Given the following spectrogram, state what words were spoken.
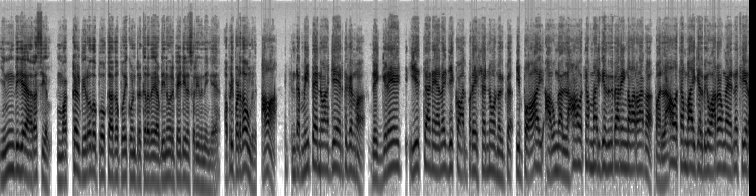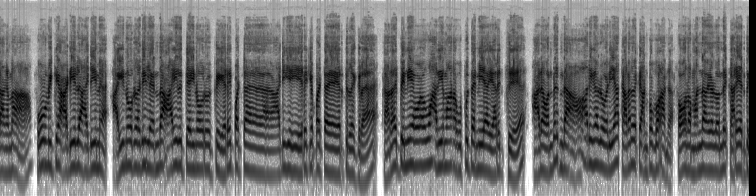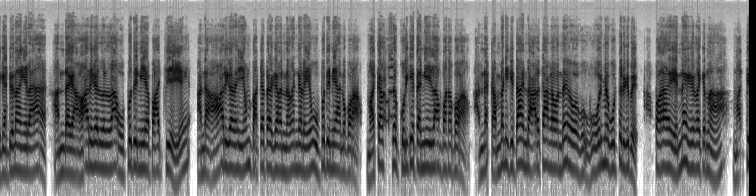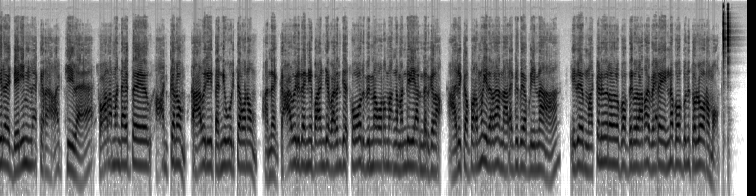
இந்திய அரசியல் மக்கள் விரோத போக்காக போய் கொண்டிருக்கிறது அப்படின்னு ஒரு பேட்டியில சொல்லியிருந்தீங்க. அப்படிப்பட்டதா உங்களுக்கு? ஆமா. இந்த மீத்தேன் வழக்கையே எடுத்துக்கணும். The great eastern energy corporation ஒண்ணு இருக்கு. இப்போ அவங்க லாபம் சம்பாதிக்கிறதுக்கு தானே இங்க வர்றாங்க. இப்போ லாபம் சம்பாதிக்கிறதுக்கு வரவங்க என்ன செய்யறாங்கன்னா பூமிக்கு அடியில அடியில ஐநூறு அடியில இருந்து ஆயிரத்தி ஐநூறுக்கு இடைப்பட்ட அடி இறைக்கப்பட்ட இடத்துல இருக்கிற கடல் தண்ணியும் அதிகமான உப்பு தண்ணியை இறைச்சு அதை வந்து இந்த ஆறுகள் வழியா கடலுக்கு அனுப்ப போறாங்க சோழ மன்னர்கள் வந்து கரையெடுத்து கட்டினாங்களே அந்த ஆறுகள் எல்லாம் உப்பு தண்ணியை பாய்ச்சி அந்த ஆறுகளையும் பக்கத்துல இருக்கிற நிலங்களையும் உப்பு தண்ணியாக்க போறான். மக்கள் வந்து குடிக்க தண்ணி எல்லாம் பண்ண போறான். அந்த கம்பெனிக்கு தான் இந்த அரசாங்கம் வந்து உரிமை கொடுத்துருக்குது. அப்ப என்ன இருக்குன்னா மத்தியில டெல்லியில இருக்கிற ஆட்சியில சோழ மண்டலத்து ஆட்களும் காவிரி தண்ணி குடிச்சவனும் அந்த காவிரி தண்ணி பாஞ்சு வளைஞ்ச சோறு தின்னவனும் அங்க மந்திரியா இருந்திருக்கிறான். அதுக்கப்புறமும் இதெல்லாம் நடக்குது அப்படின்னா இது மக்கள் விரோத போக்கு இல்லாம வேற என்ன போக்குன்னு சொல்லுவோம் நம்ம.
